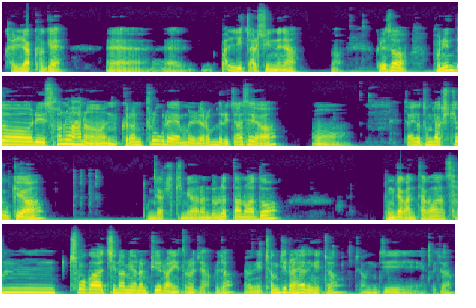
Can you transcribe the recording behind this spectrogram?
간략하게 에, 에, 빨리 짤 수 있느냐. 어, 그래서 본인들이 선호하는 그런 프로그램을 여러분들이 짜세요. 어. 자, 이거 동작시켜 볼게요. 동작시키면은 눌렀다 놔도 동작 안타가 3초가 지나면은 피해란이 들어오죠. 그죠? 여기 정지를 해야 되겠죠? 정지, 그죠?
